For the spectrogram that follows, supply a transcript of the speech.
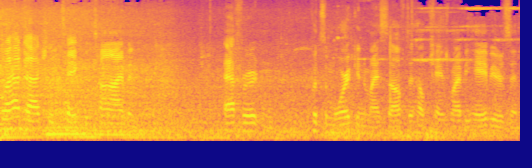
So I had to actually take the time and effort and put some work into myself to help change my behaviors and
